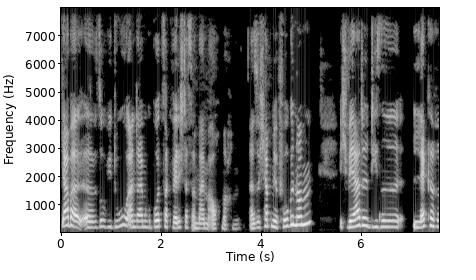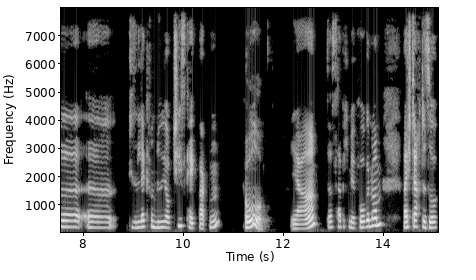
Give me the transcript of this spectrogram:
Ja, aber äh, so wie du an deinem Geburtstag werde ich das an meinem auch machen. Also ich habe mir vorgenommen, ich werde diese leckere, äh, diesen leckeren New York Cheesecake backen. Oh. Ja, das habe ich mir vorgenommen, weil ich dachte so,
